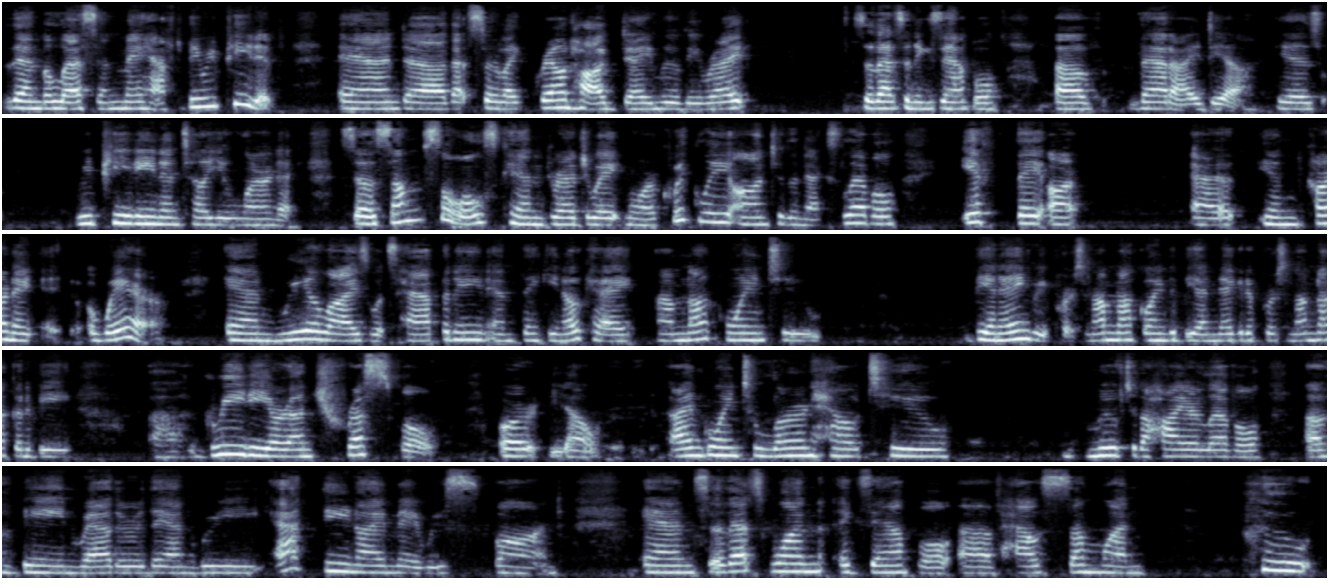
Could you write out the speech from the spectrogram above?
then the lesson may have to be repeated. And uh, that's sort of like groundhog day movie right? So that's an example of that idea is repeating until you learn it. So some souls can graduate more quickly on to the next level if they are uh, incarnate aware and realize what's happening and thinking, okay, I'm not going to be an angry person. I'm not going to be a negative person. I'm not going to be uh, greedy or untrustful or, you know, I'm going to learn how to move to the higher level of being rather than reacting, I may respond. And so that's one example of how someone who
